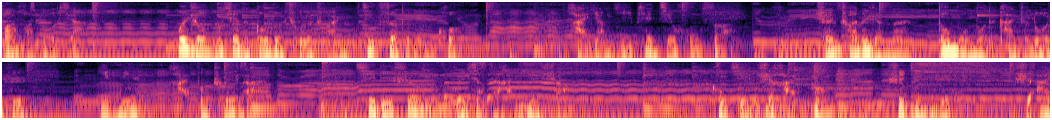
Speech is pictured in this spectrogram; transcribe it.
缓缓落下。温柔无限地勾勒出了船金色的轮廓，海洋一片金红色，全船的人们都默默地看着落日，迎面海风吹来，汽笛声回响在海面上，空气里是海风，是音乐，是爱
